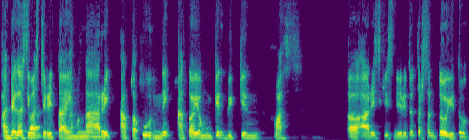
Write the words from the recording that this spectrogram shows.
ada nggak sih mas cerita yang menarik atau unik atau yang mungkin bikin mas eh, Ariski sendiri tuh tersentuh gitu?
